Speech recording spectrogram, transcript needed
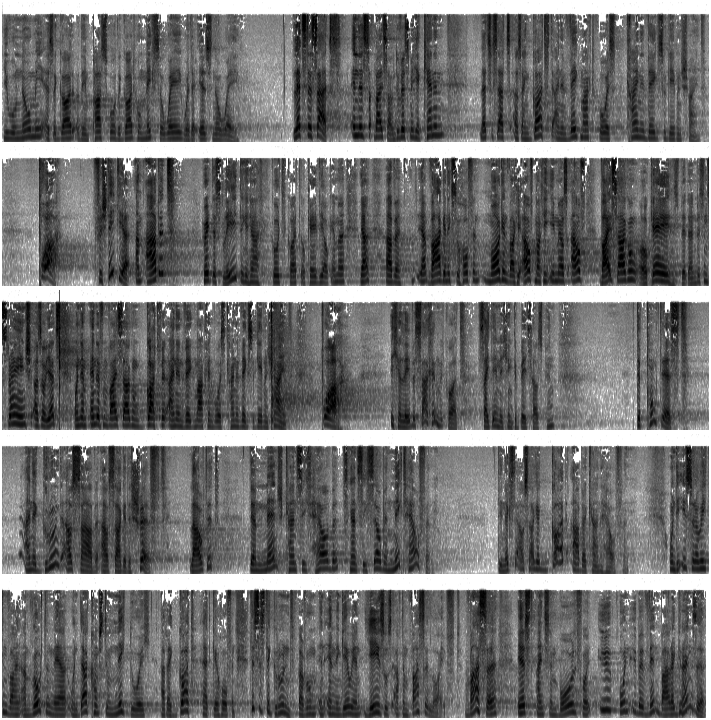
You will know me as the God of the impossible, the God who makes a way where there is no way. Letzter Satz in der Weissagung. Du wirst mich erkennen, letzter Satz, als ein Gott, der einen Weg macht, wo es keinen Weg zu geben scheint. Boah, versteht ihr? Am Abend hört das Lied, denke ja, gut, Gott, okay, wie auch immer, ja, aber, ja, wage nichts zu hoffen. Morgen wache ich auf, mache ich E-Mails auf, Weissagung, okay, es wird ein bisschen strange, also jetzt, und am Ende von Weissagung, Gott wird einen Weg machen, wo es keinen Weg zu geben scheint. Boah, ich erlebe Sachen mit Gott, seitdem ich im Gebetshaus bin. Der Punkt ist, eine Grundaussage Aussage der Schrift lautet, der Mensch kann sich, helfen, kann sich selber nicht helfen. Die nächste Aussage, Gott aber kann helfen. Und die Israeliten waren am Roten Meer und da kommst du nicht durch, aber Gott hat geholfen. Das ist der Grund, warum in Evangelien Jesus auf dem Wasser läuft. Wasser ist ein Symbol für unüberwindbare Grenze.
